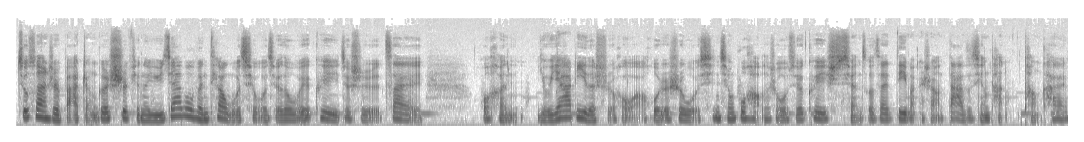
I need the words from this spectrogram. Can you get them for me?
就算是把整个视频的瑜伽部分跳过去，我觉得我也可以，就是在我很有压力的时候啊，或者是我心情不好的时候，我觉得可以选择在地板上大字形躺躺开。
